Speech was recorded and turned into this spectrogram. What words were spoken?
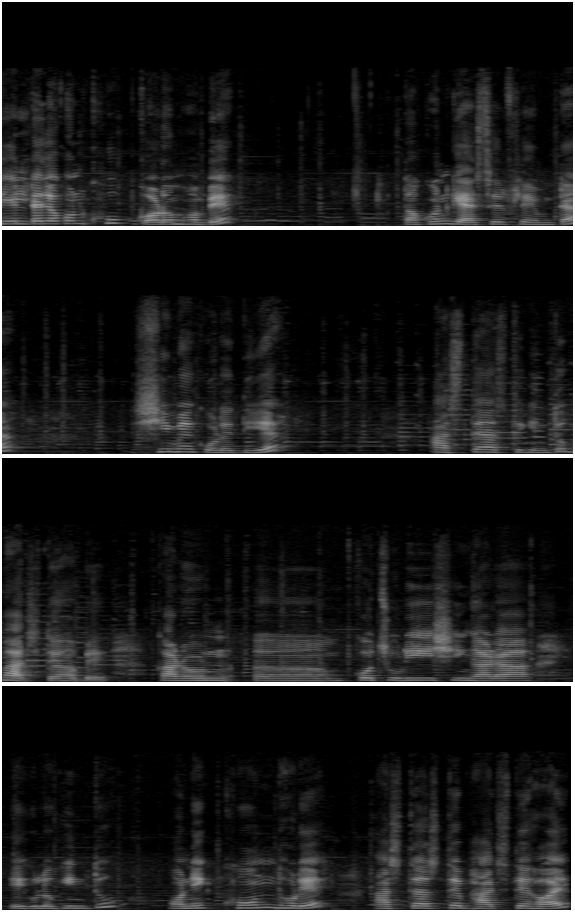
তেলটা যখন খুব গরম হবে, তখন গ্যাসের ফ্লেমটা সিমে করে দিয়ে আস্তে আস্তে কিন্তু ভাজতে হবে। কারণ কচুরি, সিঙ্গারা এগুলো কিন্তু অনেকক্ষণ ধরে আস্তে আস্তে ভাজতে হয়।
